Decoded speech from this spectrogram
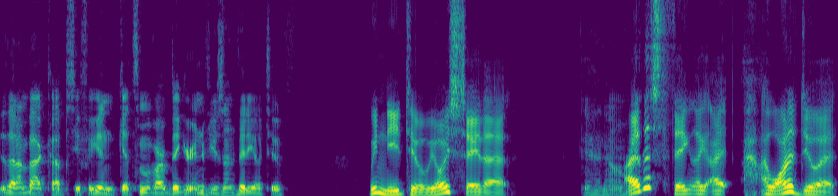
that I'm back up, see if we can get some of our bigger interviews on video too. We need to. We always say that. Yeah, I know. I have this thing like I I want to do it,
